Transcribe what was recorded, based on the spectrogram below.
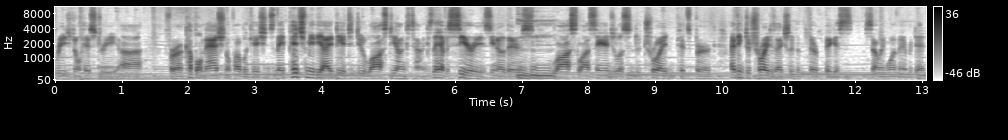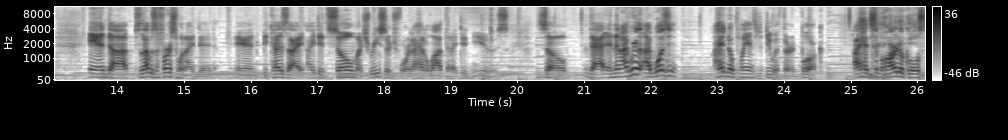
regional history uh, for a couple national publications, and they pitched me the idea to do Lost Youngstown because they have a series. You know, there's Mhm. Lost Los Angeles and Detroit and Pittsburgh. I think Detroit is actually the, their biggest selling one they ever did, and uh, so that was the first one I did. And because I, I did so much research for it, I had a lot that I didn't use. So that, and then I really, I wasn't, I had no plans to do a third book. I had some articles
